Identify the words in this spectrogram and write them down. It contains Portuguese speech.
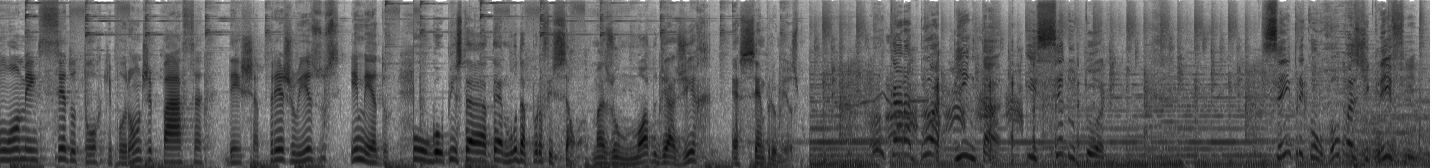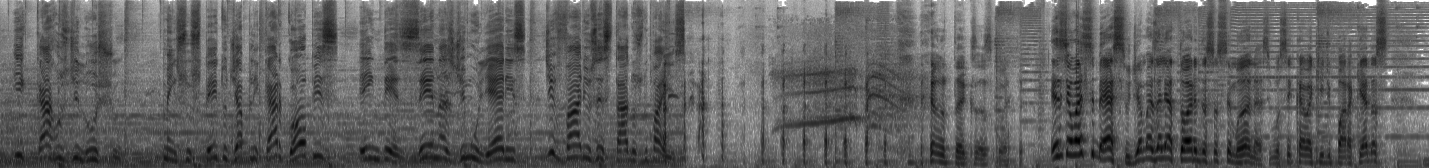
Um homem sedutor que por onde passa deixa prejuízos e medo. O golpista até muda a profissão, mas o modo de agir é sempre o mesmo. Um cara boa pinta e sedutor. Sempre com roupas de grife e carros de luxo. Homem suspeito de aplicar golpes em dezenas de mulheres de vários estados do país. Eu tanco essas coisas. Esse é o SBS, o dia mais aleatório dessa semana. Se você caiu aqui de paraquedas,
